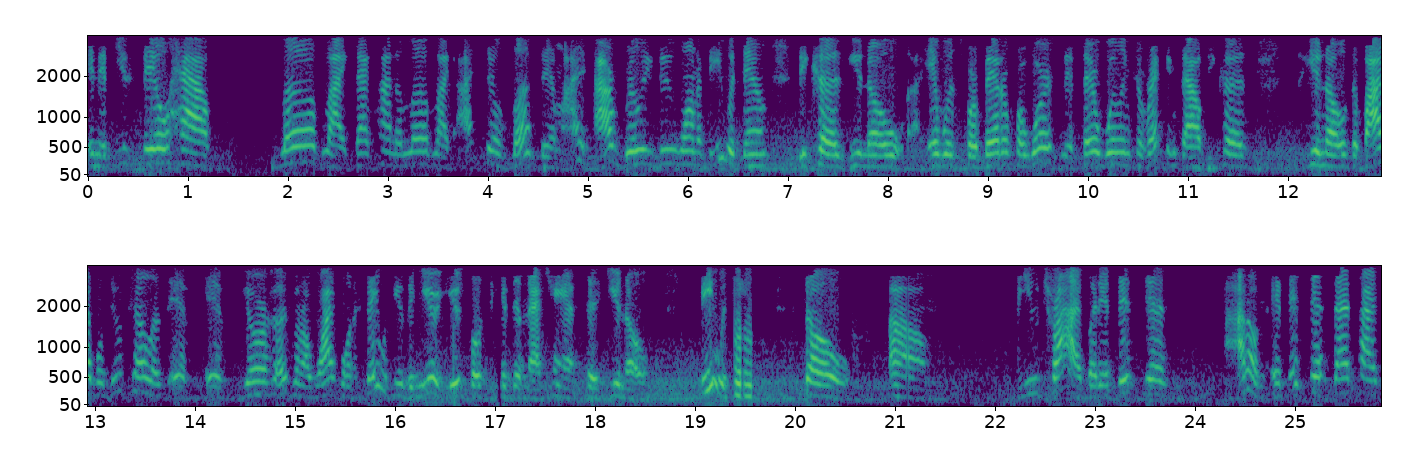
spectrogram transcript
and if you still have love, like that kind of love, like I still love them. I I really do want to be with them because you know it was for better for worse. And if they're willing to reconcile, because you know the Bible do tell us if if your husband or wife want to stay with you, then you're you're supposed to give them that chance to you know be with you. Mm-hmm. So um, you try, but if it's just I don't if it's just that type,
